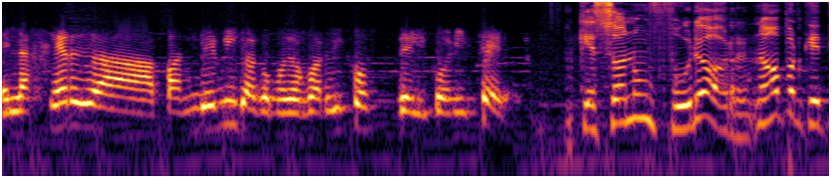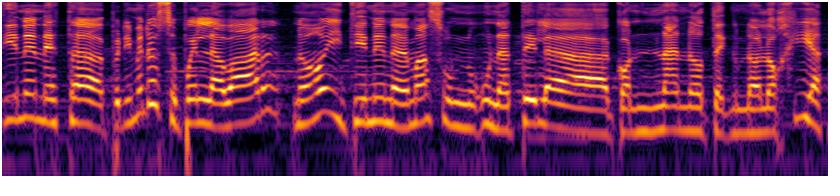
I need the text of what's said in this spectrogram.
en la jerga pandémica como los barbijos del CONICET. Que son un furor, ¿no? Porque tienen esta, primero se pueden lavar, ¿no? Y tienen además un- una tela con nanotecnología.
